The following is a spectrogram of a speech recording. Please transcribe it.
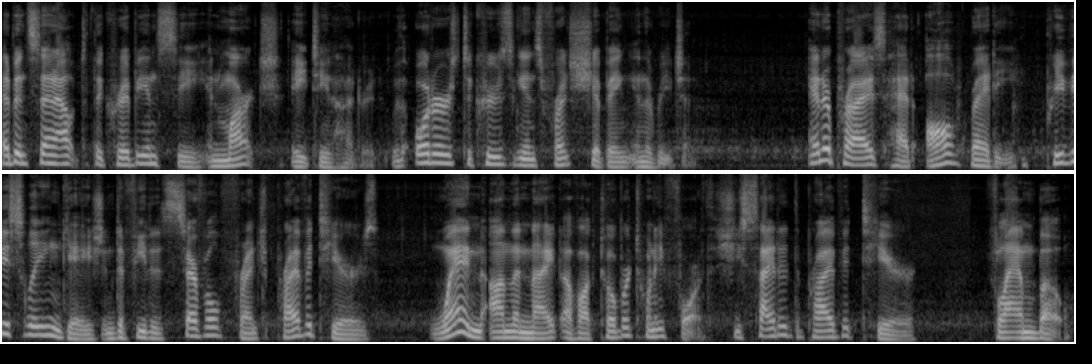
had been sent out to the Caribbean Sea in March 1800 with orders to cruise against French shipping in the region. Enterprise had already previously engaged and defeated several French privateers when, on the night of October 24th, she sighted the privateer Flambeau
